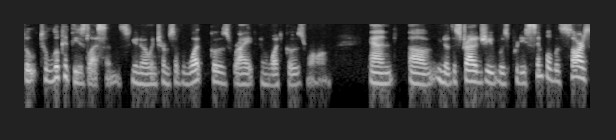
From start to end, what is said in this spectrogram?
to, to look at these lessons, you know, in terms of what goes right and what goes wrong. And um, you know, the strategy was pretty simple with SARS.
